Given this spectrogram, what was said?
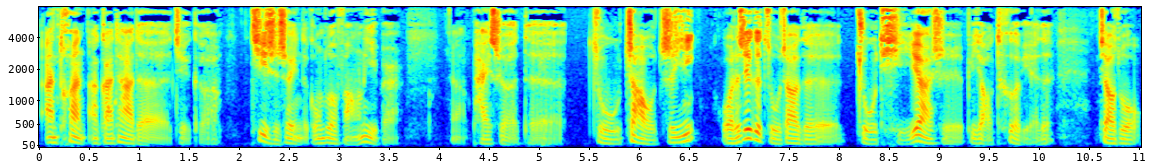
安图安阿嘎塔的这个纪实摄影的工作坊里边啊拍摄的组照之一。我的这个组照的主题啊是比较特别的，叫做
